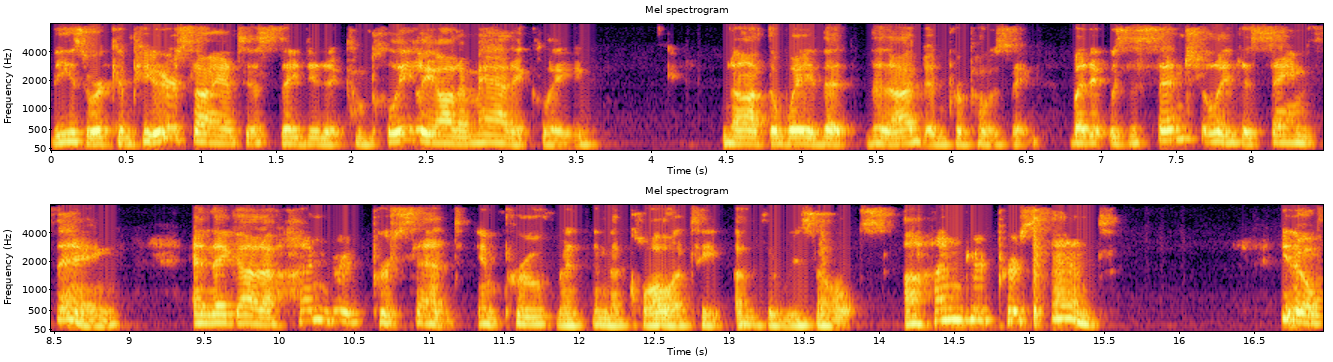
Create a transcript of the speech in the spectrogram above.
These were computer scientists. They did it completely automatically, not the way that that I've been proposing, but it was essentially the same thing. And they got a hundred percent improvement in the quality of the results. A hundred percent you know,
